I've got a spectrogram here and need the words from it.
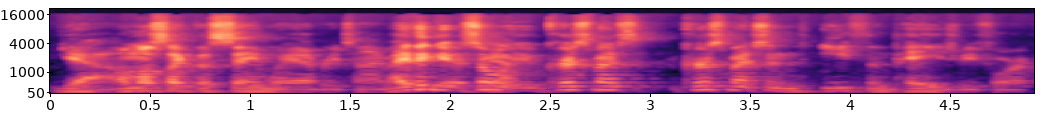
Yeah, almost like the same way every time. I think so. Yeah. Chris mentioned Chris mentioned Ethan Page before.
